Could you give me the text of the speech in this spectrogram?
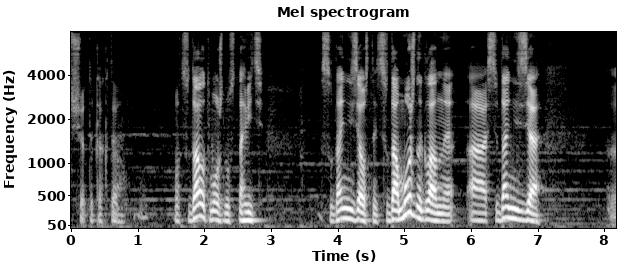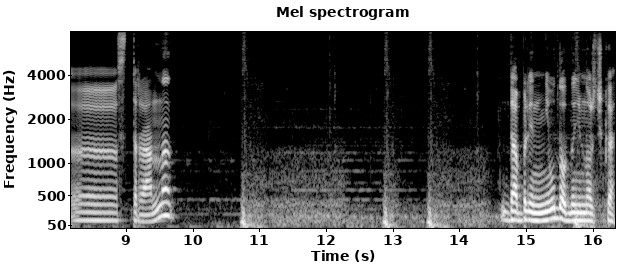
Что-то как-то... Вот сюда вот можно установить Сюда нельзя установить. Сюда можно, главное, а сюда нельзя. Э странно. Да, блин, неудобно немножечко.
